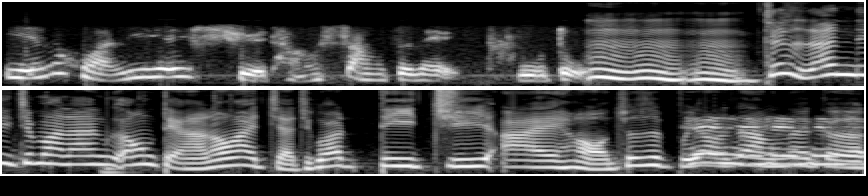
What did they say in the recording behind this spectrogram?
延缓你些血糖上升的幅度。嗯嗯嗯，就是咱你即摆咱讲定啊拢爱食一寡 DGI 吼，就是不要让那个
